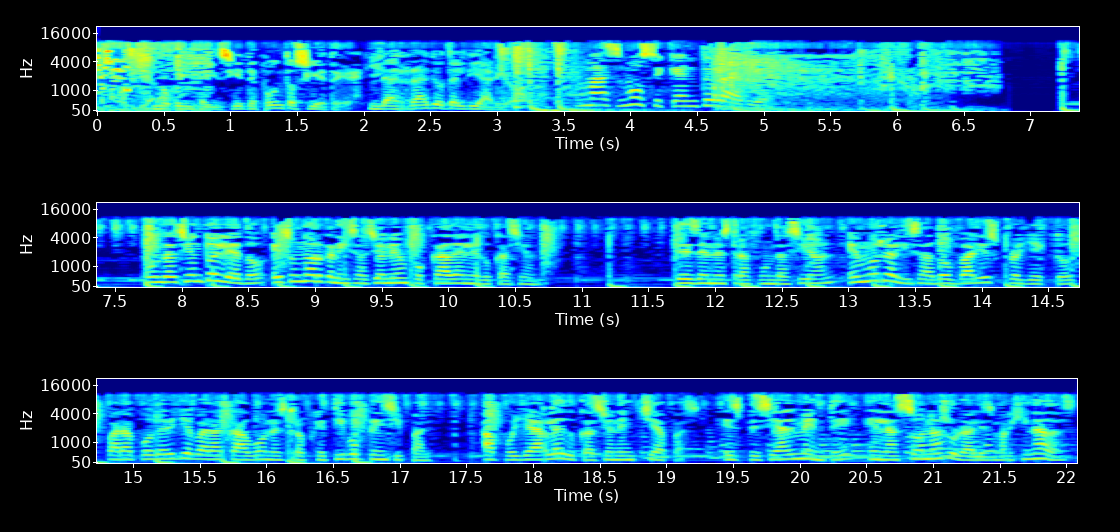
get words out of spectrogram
97.7. La radio del diario. Más música en tu radio. Fundación Toledo es una organización enfocada en la educación. Desde nuestra fundación hemos realizado varios proyectos para poder llevar a cabo nuestro objetivo principal, apoyar la educación en Chiapas, especialmente en las zonas rurales marginadas.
